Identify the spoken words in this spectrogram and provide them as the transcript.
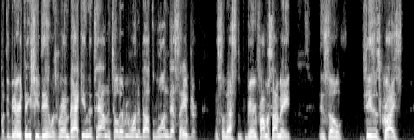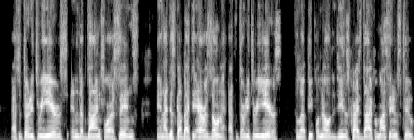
But the very thing she did was ran back into town and told everyone about the one that saved her. And so that's the very promise I made. And so Jesus Christ, after 33 years, ended up dying for our sins. And I just got back to Arizona after 33 years to let people know that Jesus Christ died for my sins too.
